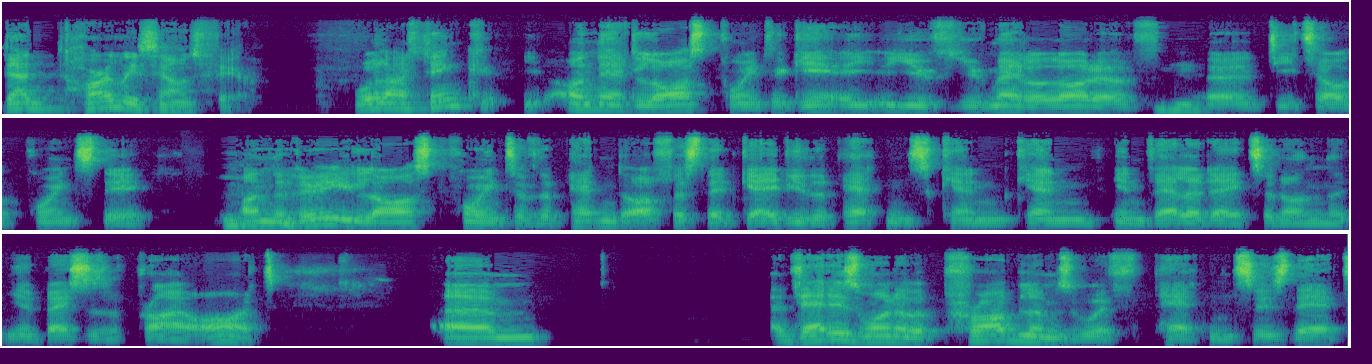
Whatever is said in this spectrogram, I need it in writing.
That hardly sounds fair. Well, I think on that last point again, you've you've made a lot of mm-hmm. uh, detailed points there. Mm-hmm. On the very last point of the patent office that gave you the patents can can invalidate it on the you know, basis of prior art. Um, that is one of the problems with patents is that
